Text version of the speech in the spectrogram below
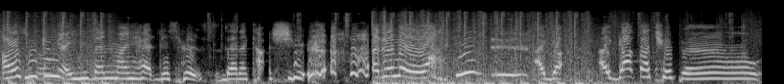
I was looking at you, then my head just hurts. Then I can't shoot. I don't know why. I got I got that tripping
